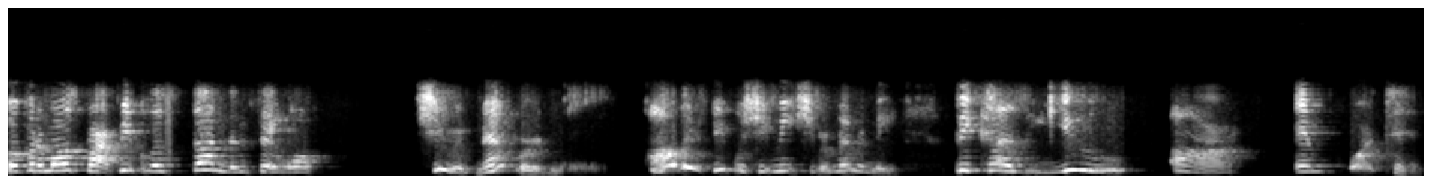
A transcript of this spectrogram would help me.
But for the most part, people are stunned and say, well, she remembered me. All these people she meets, she remembered me because you are important.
